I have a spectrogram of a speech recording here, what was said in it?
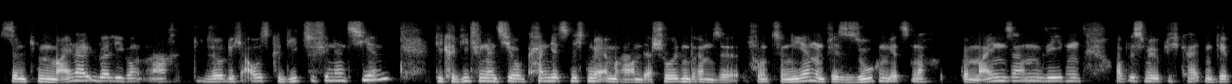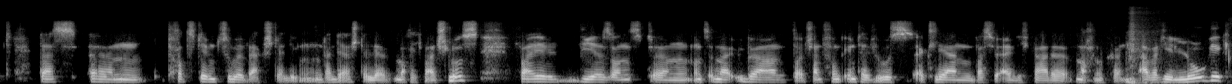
sind meiner Überlegung nach so durchaus Kredit zu finanzieren. Die Kreditfinanzierung kann jetzt nicht mehr im Rahmen der Schuldenbremse funktionieren und wir suchen jetzt nach gemeinsamen Wegen, ob es Möglichkeiten gibt, das ähm, trotzdem zu bewerkstelligen. Und an der Stelle mache ich mal Schluss, weil wir sonst ähm, uns immer über Deutschlandfunk-Interviews erklären, was wir eigentlich gerade machen können. Aber die Logik,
